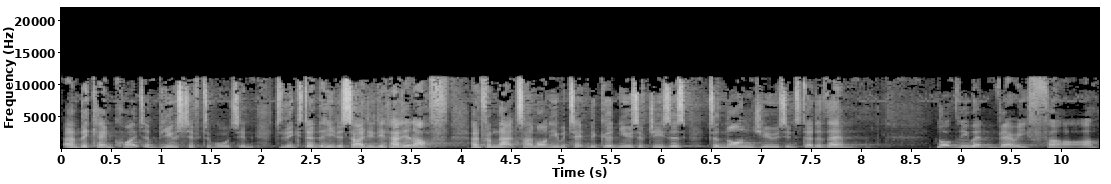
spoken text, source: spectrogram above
and became quite abusive towards him to the extent that he decided he'd had enough. And from that time on, he would take the good news of Jesus to non Jews instead of them. Not that he went very far,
